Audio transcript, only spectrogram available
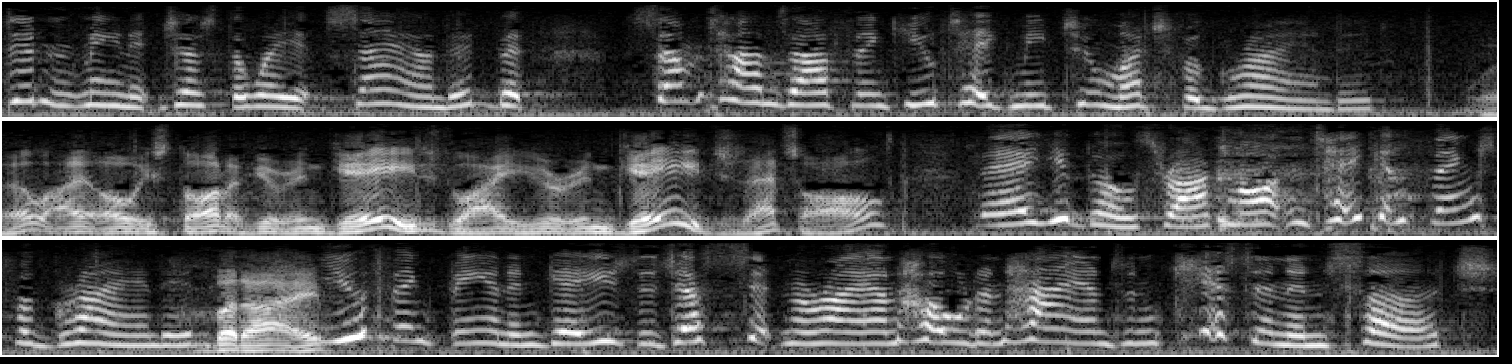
didn't mean it just the way it sounded, but sometimes I think you take me too much for granted. Well, I always thought if you're engaged, why, you're engaged, that's all. There you go, Throckmorton, taking things for granted. But I. You think being engaged is just sitting around holding hands and kissing and such.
